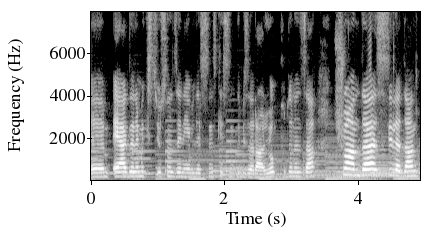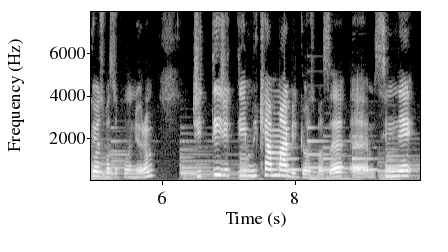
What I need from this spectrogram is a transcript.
E, eğer denemek istiyorsanız deneyebilirsiniz. Kesinlikle bir zararı yok pudranıza. Şu anda Styla'dan göz bazı kullanıyorum. Ciddi ciddi mükemmel bir göz bazı. E, simli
